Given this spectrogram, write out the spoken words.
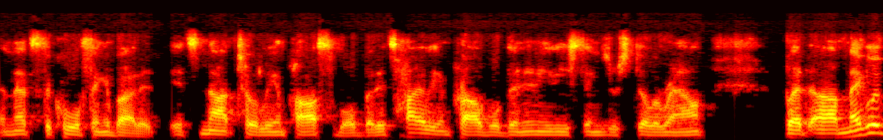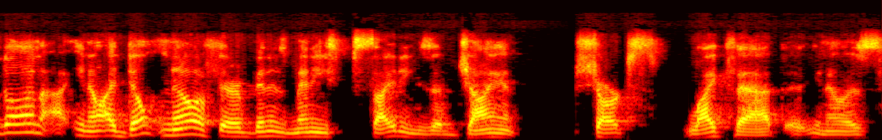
And that's the cool thing about it. It's not totally impossible, but it's highly improbable that any of these things are still around. But uh, megalodon, you know, I don't know if there have been as many sightings of giant sharks like that, uh, you know, as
